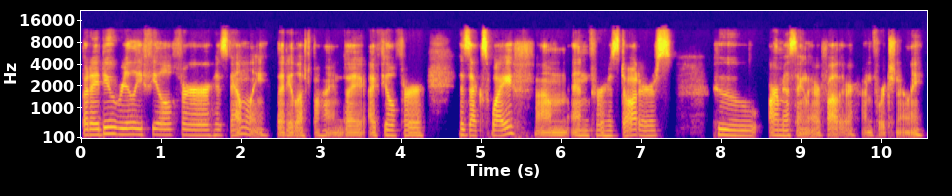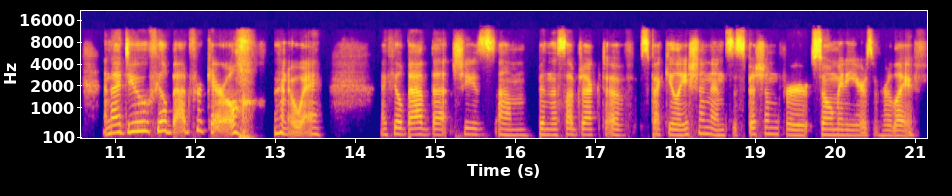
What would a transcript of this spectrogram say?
but I do really feel for his family that he left behind. I, I feel for his ex wife um, and for his daughters who are missing their father, unfortunately. And I do feel bad for Carole in a way. I feel bad that she's um, been the subject of speculation and suspicion for so many years of her life,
